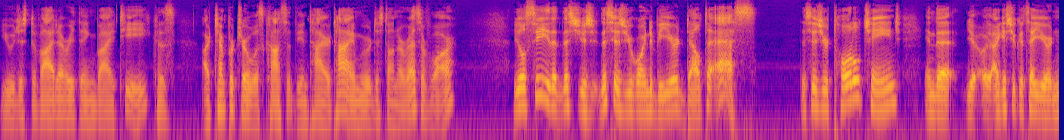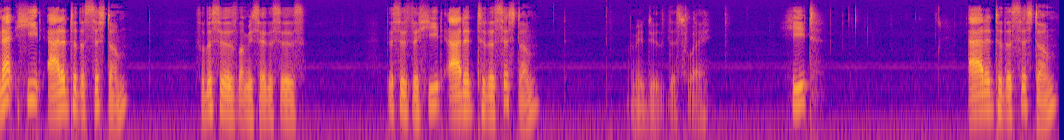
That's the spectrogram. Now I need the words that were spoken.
You would just divide everything by T because our temperature was constant the entire time. We were just on a reservoir you'll see that this is, this is you're going to be your delta S. This is your total change in the, your, I guess you could say your net heat added to the system. So this is, let me say, this is, this is the heat added to the system. Let me do it this way. Heat added to the system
